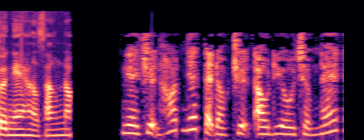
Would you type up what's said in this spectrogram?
Tôi nghe hàng sáng nói. Nghe chuyện hot nhất tại đọc truyện audio.net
